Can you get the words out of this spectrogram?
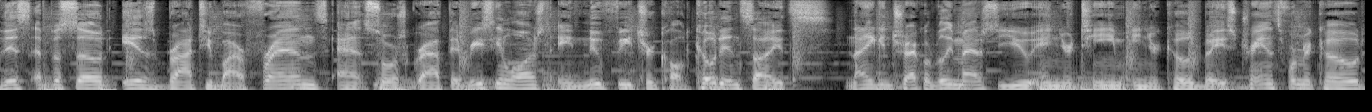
This episode is brought to you by our friends at SourceGraph. They recently launched a new feature called Code Insights. Now you can track what really matters to you and your team in your code base, transform your code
